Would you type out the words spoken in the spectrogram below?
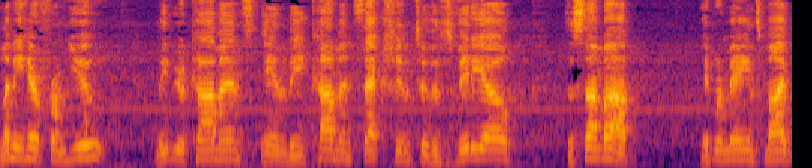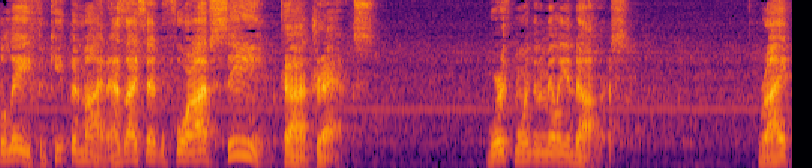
Let me hear from you. Leave your comments in the comment section to this video. To sum up, it remains my belief, and keep in mind, as I said before, I've seen contracts worth more than a million dollars. Right?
